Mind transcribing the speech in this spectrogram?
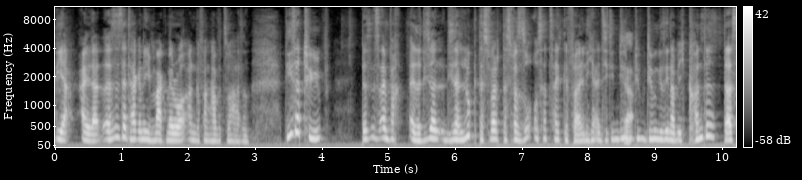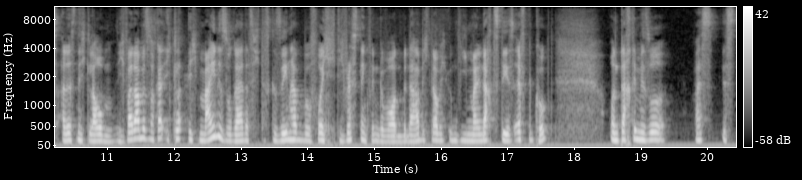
Ja, Alter, das ist der Tag, an dem ich Mark Marrow angefangen habe zu hassen. Dieser Typ das ist einfach, also dieser, dieser Look, das war, das war so außer Zeit gefallen. Ich, als ich den ja. Typen gesehen habe, ich konnte das alles nicht glauben. Ich war damals noch gar, ich, ich meine sogar, dass ich das gesehen habe, bevor ich richtig Wrestling-Fan geworden bin. Da habe ich, glaube ich, irgendwie mal nachts DSF geguckt und dachte mir so, was ist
